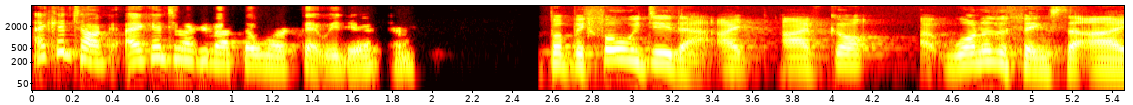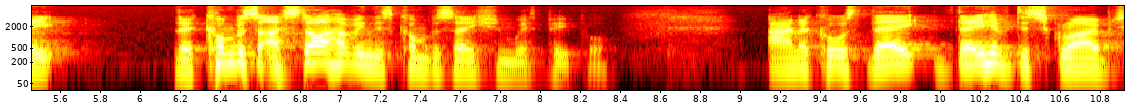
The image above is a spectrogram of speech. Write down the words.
I can talk. I can talk about the work that we do with them. But before we do that, I, I've got uh, one of the things that I the convers- I start having this conversation with people, and of course they they have described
